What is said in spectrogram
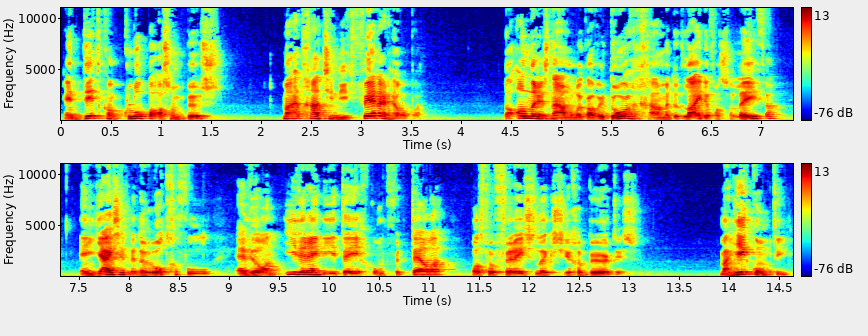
En dit kan kloppen als een bus. Maar het gaat je niet verder helpen. De ander is namelijk alweer doorgegaan met het lijden van zijn leven. En jij zit met een rotgevoel en wil aan iedereen die je tegenkomt vertellen wat voor vreselijks je gebeurd is. Maar hier komt hij.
